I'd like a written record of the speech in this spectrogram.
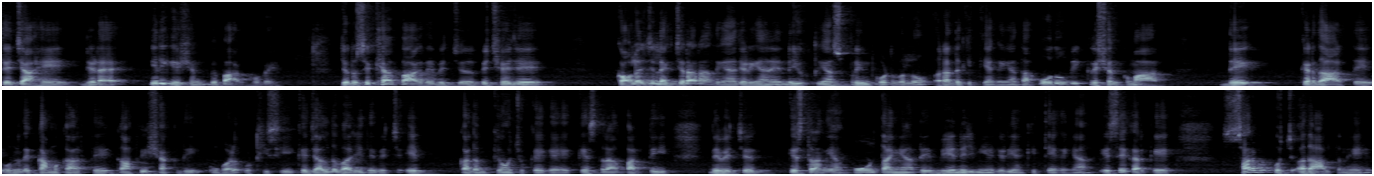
ਤੇ ਚਾਹੇ ਜਿਹੜਾ ਇਰੀਗੇਸ਼ਨ ਵਿਭਾਗ ਹੋਵੇ। ਜਦੋਂ ਸਿੱਖਿਆ ਵਿਭਾਗ ਦੇ ਵਿੱਚ ਪਿੱਛੇ ਜੇ ਕਾਲਜ ਲੈਕਚਰਾਰਾਂ ਦੀਆਂ ਜਿਹੜੀਆਂ ਨੇ ਨਿਯੁਕਤੀਆਂ ਸੁਪਰੀਮ ਕੋਰਟ ਵੱਲੋਂ ਰੱਦ ਕੀਤੀਆਂ ਗਈਆਂ, ਤਾਂ ਉਦੋਂ ਵੀ ਕ੍ਰਿਸ਼ਨ ਕੁਮਾਰ ਦੇ ਕਿਰਦਾਰ ਤੇ ਉਹਨਾਂ ਦੇ ਕੰਮਕਾਰ ਤੇ ਕਾਫੀ ਸ਼ੱਕ ਦੀ ਉਂਗਲ ਉੱਠੀ ਸੀ ਕਿ ਜਲਦਬਾਜ਼ੀ ਦੇ ਵਿੱਚ ਇਹ ਕਦਮ ਕਿਉਂ ਚੁੱਕੇ ਗਏ, ਕਿਸ ਤਰ੍ਹਾਂ ਭਰਤੀ ਦੇ ਵਿੱਚ ਕਿਸ ਤਰ੍ਹਾਂ ਦੀਆਂ ਊਣਤਾਈਆਂ ਤੇ ਬੇਨਿਜ਼ਮੀਆਂ ਜਿਹੜੀਆਂ ਕੀਤੀਆਂ ਗਈਆਂ, ਇਸੇ ਕਰਕੇ ਸਰਵ ਉੱਚ ਅਦਾਲਤ ਨੇ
